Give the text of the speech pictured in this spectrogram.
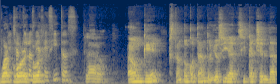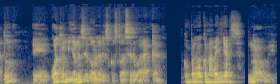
Warp Echarte World los Tour. viajecitos. Claro. Aunque, pues tampoco tanto. Yo sí, sí caché el dato. Eh, 4 millones de dólares costó hacer Baraka. Comparado con Avengers. No, güey.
